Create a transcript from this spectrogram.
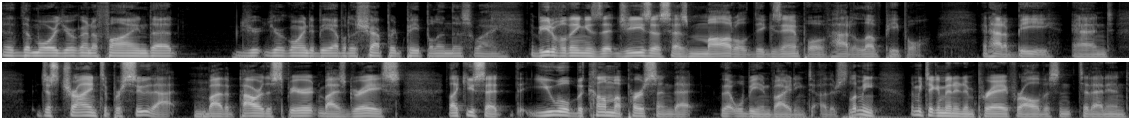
uh, the more you're going to find that you're, you're going to be able to shepherd people in this way. The beautiful thing is that Jesus has modeled the example of how to love people and how to be, and just trying to pursue that by the power of the Spirit and by His grace. Like you said, you will become a person that that will be inviting to others. So let me let me take a minute and pray for all of us and to that end.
